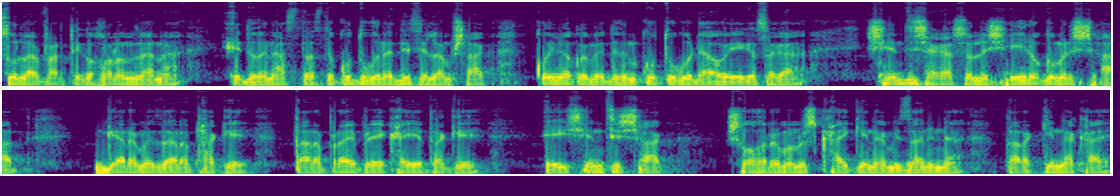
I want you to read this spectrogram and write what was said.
চুলার পার থেকে হরণ যায় না। এই দেখুন আস্তে আস্তে কুতুগুনা দিয়েছিলাম শাক, কইমা কইমা দেখুন কুতুগুড়া হয়ে গেছে গা। সেঞ্চি শাক আসলে সেই রকমের স্বাদ গ্রামে যারা থাকে, তারা প্রায় প্রায় খাইয়ে থাকে। এই সেঞ্চি শাক শহরের মানুষ খায় কিনা আমি জানি না। তারা কিনা খায়,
